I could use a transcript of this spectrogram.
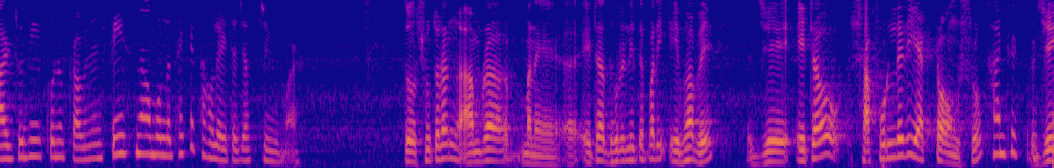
আর যদি কোনো প্রমিনেন্ট ফেস না বলে থাকে তাহলে এটা জাস্ট রিউমার তো সুতরাং আমরা মানে এটা ধরে নিতে পারি এভাবে যে এটাও সাফল্যেরই একটা অংশ। যে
